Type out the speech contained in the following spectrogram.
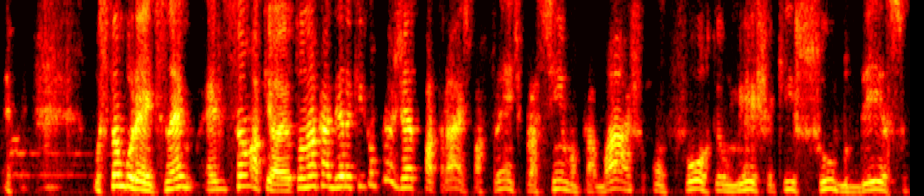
os tamburetes, né? Eles são aqui, ó. Eu estou na cadeira aqui que eu projeto para trás, para frente, para cima, para baixo, conforto. Eu mexo aqui, subo, desço.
